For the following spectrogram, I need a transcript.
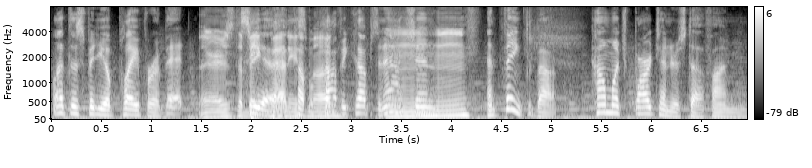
let this video play for a bit. There's the See Big a Bennies couple mug. coffee cups in action, Mhm. and think about how much bartender stuff I'm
